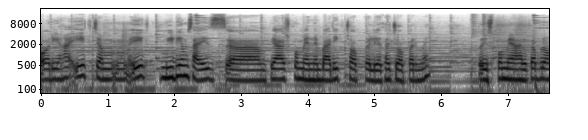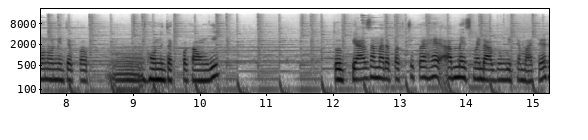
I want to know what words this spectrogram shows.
और यहाँ एक चम, एक मीडियम साइज़ प्याज को मैंने बारीक चॉप कर लिया था चॉपर में। तो इसको मैं हल्का ब्राउन होने तक पक होने तक पकाऊँगी। तो प्याज हमारा पक चुका है। अब मैं इसमें डाल दूँगी टमाटर।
